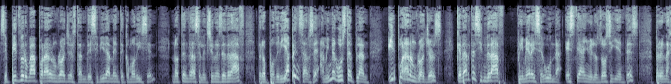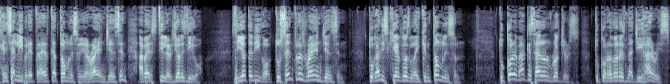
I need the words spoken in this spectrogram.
Si Pittsburgh va por Aaron Rodgers tan decididamente como dicen, no tendrá selecciones de draft, pero podría pensarse, a mí me gusta el plan, ir por Aaron Rodgers, quedarte sin draft primera y segunda este año y los dos siguientes, pero en agencia libre traerte a Tomlinson y a Ryan Jensen. A ver, Steelers, yo les digo, si yo te digo, tu centro es Ryan Jensen, tu hogar izquierdo es Laken Tomlinson. Tu coreback es Aaron Rodgers. Tu corredor es Najee Harris.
